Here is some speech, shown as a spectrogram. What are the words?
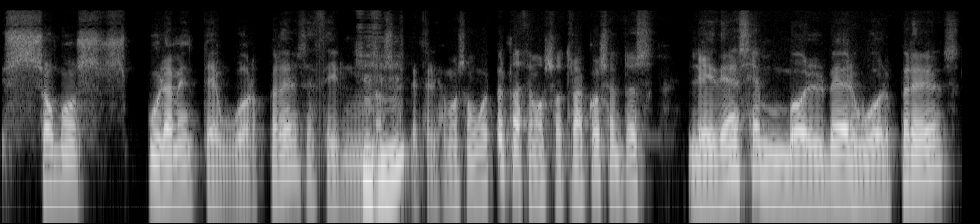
somos puramente WordPress, es decir, nos especializamos en WordPress, no hacemos otra cosa. Entonces, la idea es envolver WordPress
